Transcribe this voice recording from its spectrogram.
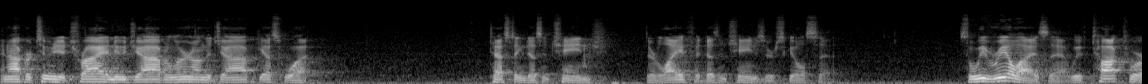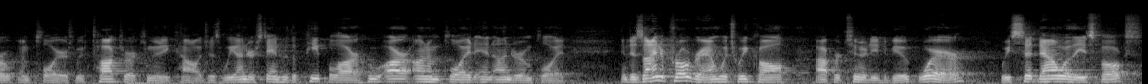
an opportunity to try a new job and learn on the job, guess what? Testing doesn't change their life, it doesn't change their skill set. So we've realized that. We've talked to our employers, we've talked to our community colleges, we understand who the people are who are unemployed and underemployed. And designed a program which we call Opportunity Dubuque, where we sit down with these folks,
